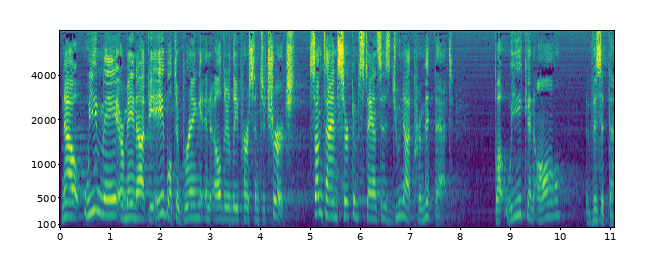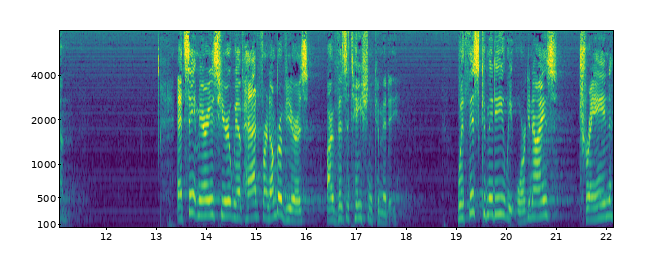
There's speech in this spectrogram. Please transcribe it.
Now, we may or may not be able to bring an elderly person to church. Sometimes circumstances do not permit that, but we can all visit them. At St. Mary's here, we have had for a number of years our visitation committee. With this committee, we organize, train,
